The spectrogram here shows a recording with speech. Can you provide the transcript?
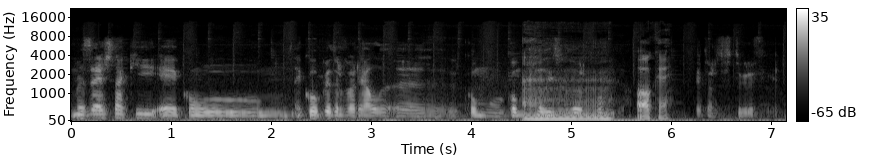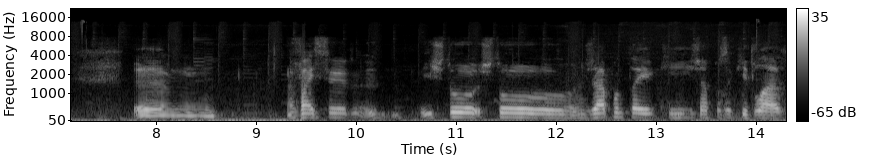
Mas esta aqui é com o, é com o Pedro Varela como, como realizador, como ok. diretor de fotografia. Um, vai ser. Estou, estou. Já apontei aqui, já pus aqui de lado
